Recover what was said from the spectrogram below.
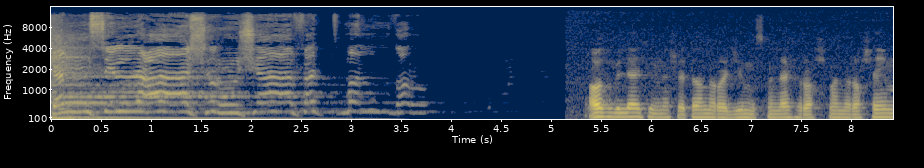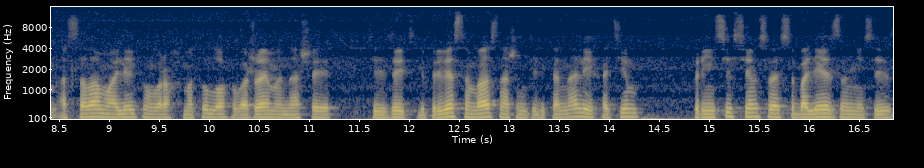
شمس العاشر شافت منظر Ауз билляхи минаш шайтан раджим, бисмилляхи рахман рахим. Ассаламу алейкум ва рахматуллах, уважаемые наши телезрители. Приветствуем вас на нашем телеканале и хотим принести всем свои соболезнования в связи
